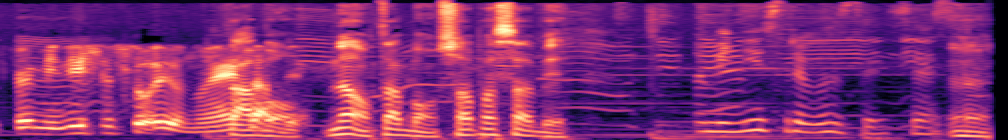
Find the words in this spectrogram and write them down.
o feminista sou eu, não é Tá Isabel. bom. Não, tá bom, só pra saber. A ministra é você, certo? É.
